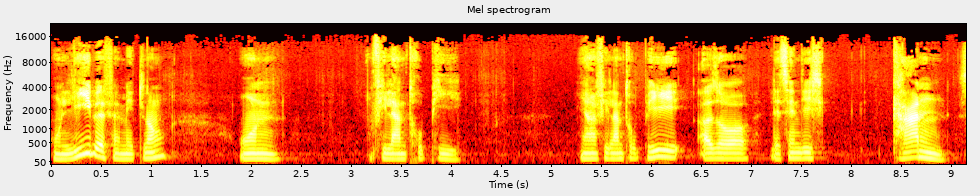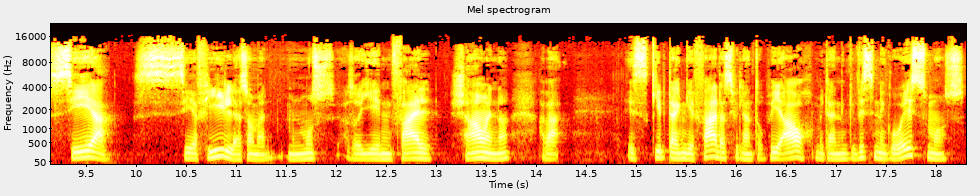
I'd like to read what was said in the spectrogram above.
und Liebevermittlung und Philanthropie. Ja, Philanthropie, also letztendlich kann sehr, sehr viel, also man, man muss also jeden Fall schauen, ne? aber es gibt eine Gefahr, dass Philanthropie auch mit einem gewissen Egoismus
